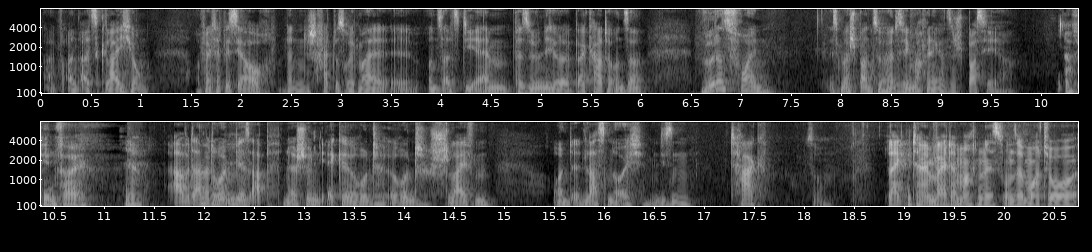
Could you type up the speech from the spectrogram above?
als Gleichung. Und vielleicht habt ihr es ja auch, dann schreibt es ruhig mal, äh, uns als DM persönlich oder bei Karte Unser. Würde uns freuen ist mal spannend zu hören. Deswegen machen wir den ganzen Spaß hier. Auf jeden Fall, ja. Aber damit runden wir es ab. Ne? Schön die Ecke rund, rund schleifen und entlassen euch in diesen Tag. So. Like and Time weitermachen ist unser Motto.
